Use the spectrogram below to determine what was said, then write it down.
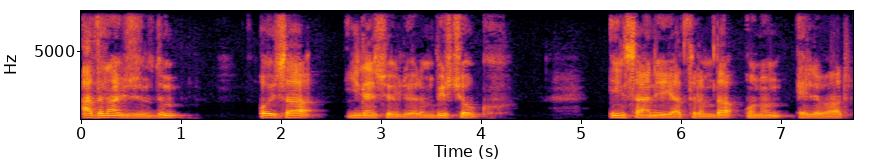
Adına üzüldüm. Oysa yine söylüyorum birçok insani yatırımda onun eli var.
